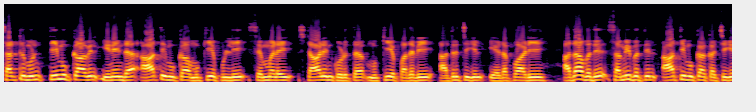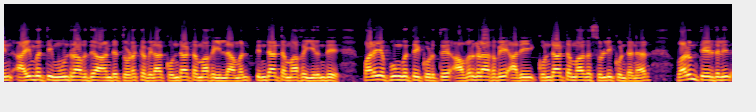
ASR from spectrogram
சற்று முன் திமுகவில் இணைந்த அதிமுக முக்கிய புள்ளி செம்மலை ஸ்டாலின் கொடுத்த முக்கிய பதவி அதிர்ச்சியில் எடப்பாடி. அதாவது சமீபத்தில் அதிமுக கட்சியின் ஐம்பத்தி மூன்றாவது ஆண்டு தொடக்க விழா கொண்டாட்டமாக இல்லாமல் திண்டாட்டமாக இருந்து பழைய பூங்கொத்தை கொடுத்து அவர்களாகவே அதை கொண்டாட்டமாக சொல்லிக் கொண்டனர். வரும் தேர்தலில்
